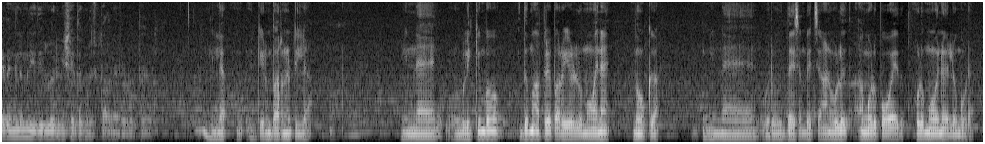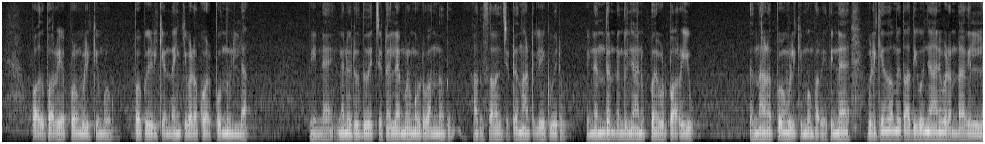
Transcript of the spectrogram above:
ഏതെങ്കിലും രീതിയിലുള്ള ഒരു വിഷയത്തെക്കുറിച്ച് പറഞ്ഞിട്ടുണ്ടോ ഇല്ല ഒരിക്കലും പറഞ്ഞിട്ടില്ല. പിന്നെ വിളിക്കുമ്പോൾ ഇത് മാത്രമേ പറയുള്ളൂ മോനെ നോക്കുക. പിന്നെ ഒരു ഉദ്ദേശം വെച്ചാണ് ഇവൾ അങ്ങോട്ട് പോയത് ഇവൾ മോനും എല്ലാം കൂടെ. അപ്പോൾ അത് പറയും എപ്പോഴും വിളിക്കുമ്പോൾ ഇപ്പോൾ പേടിക്കേണ്ട എനിക്ക് ഇവിടെ കുഴപ്പമൊന്നുമില്ല. പിന്നെ ഇങ്ങനെ ഒരു ഇത് വെച്ചിട്ടല്ലേ നമ്മൾ ഇങ്ങോട്ട് വന്നത്. അത് സാധിച്ചിട്ടേ നാട്ടിലേക്ക് വരൂ. പിന്നെ എന്തുണ്ടെങ്കിലും ഞാൻ ഉപ്പനോട് പറയൂ എന്നാണ് എപ്പോഴും വിളിക്കുമ്പോൾ പറയും. പിന്നെ വിളിക്കുന്ന സമയത്ത് അധികവും ഞാനിവിടെ ഉണ്ടാകില്ല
